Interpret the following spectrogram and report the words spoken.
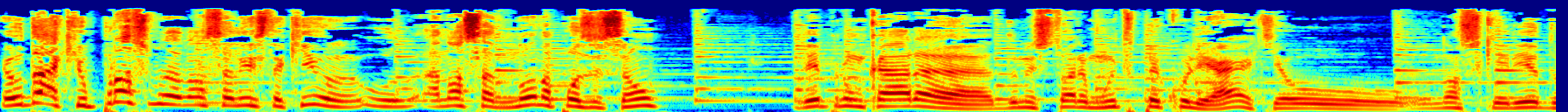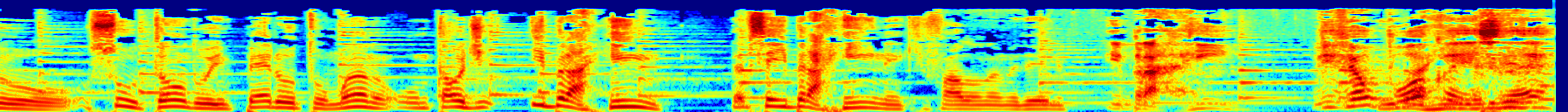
Eudak, o próximo da nossa lista aqui, o, o, a nossa nona posição, veio para um cara de uma história muito peculiar, que é o, o, nosso querido sultão do Império Otomano, um tal de Ibrahim. Deve ser Ibrahim, né, que fala o nome dele. Ibrahim. Viveu Ibrahim, pouco é isso, né?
